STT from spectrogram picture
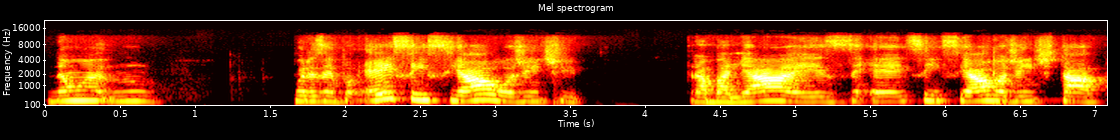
Não, é, não por exemplo, é essencial a gente trabalhar, é, é essencial a gente estar tá,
